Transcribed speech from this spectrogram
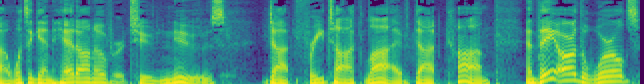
Uh, once again, head on over to news.freetalklive.com. And they are the world's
